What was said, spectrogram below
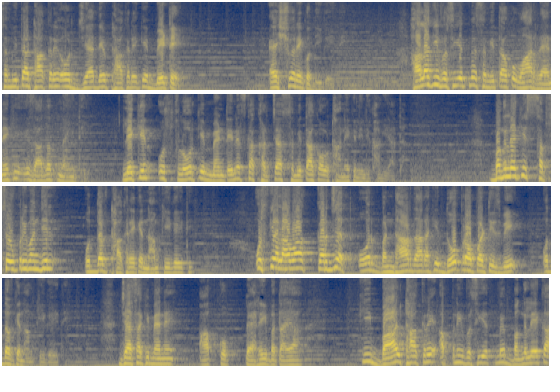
समिता ठाकरे और जयदेव ठाकरे के बेटे ऐश्वर्य को दी गई थी। हालाँकि वसीयत में समिता को वहाँ रहने की इजाज़त नहीं थी, लेकिन उस फ्लोर की मेंटेनेंस का खर्चा समिता को उठाने के लिए लिखा गया था। बंगले की सबसे ऊपरी मंजिल उद्धव ठाकरे के नाम की गई थी। उसके अलावा करजत और भंडारदारा की दो प्रॉपर्टीज़ भी उद्धव के नाम की गई थी। जैसा कि मैंने आपको पहले ही बताया कि बाल ठाकरे अपनी वसीयत में बंगले का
